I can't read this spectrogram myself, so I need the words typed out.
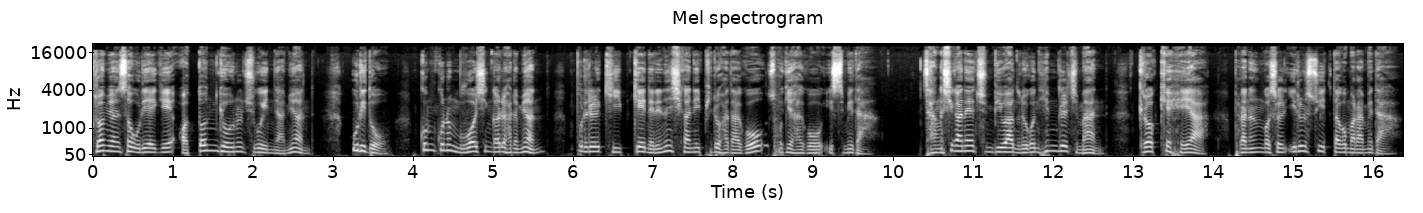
그러면서 우리에게 어떤 교훈을 주고 있냐면 우리도 꿈꾸는 무엇인가를 하려면 뿌리를 깊게 내리는 시간이 필요하다고 소개하고 있습니다. 장시간의 준비와 노력은 힘들지만 그렇게 해야 바라는 것을 이룰 수 있다고 말합니다.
